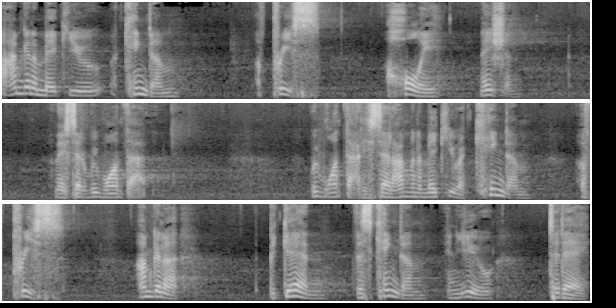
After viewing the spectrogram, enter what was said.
I'm going to make you a kingdom of priests, a holy nation. And they said, We want that. We want that. He said, I'm going to make you a kingdom of priests. I'm going to begin this kingdom in you today.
